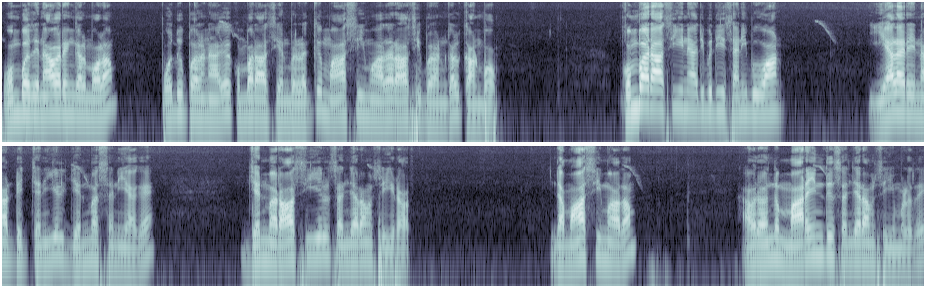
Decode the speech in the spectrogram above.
ஒன்பது நகரங்கள் மூலம் பொது பலனாக கும்பராசி என்பதற்கு மாசி மாத ராசி பலன்கள் காண்போம். கும்பராசியின் அதிபதி சனி பகவான் ஏழரை நாட்டு சனியில் ஜென்ம சனியாக ஜென்ம ராசியில் சஞ்சாரம் செய்கிறார். இந்த மாசி மாதம் அவர் வந்து மறைந்து சஞ்சாரம் செய்யும் பொழுது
